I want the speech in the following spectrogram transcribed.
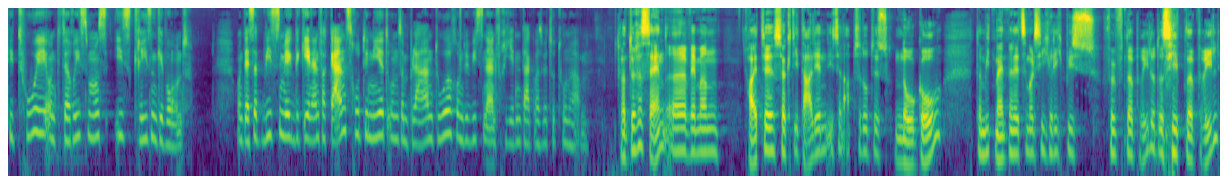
die TUI und der Tourismus ist krisengewohnt. Und deshalb wissen wir, wir gehen einfach ganz routiniert unseren Plan durch und wir wissen einfach jeden Tag, was wir zu tun haben. Kann durchaus sein, äh, wenn man Heute sagt Italien, ist ein absolutes No-Go. Damit meint man jetzt einmal sicherlich bis 5. April oder 7. April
